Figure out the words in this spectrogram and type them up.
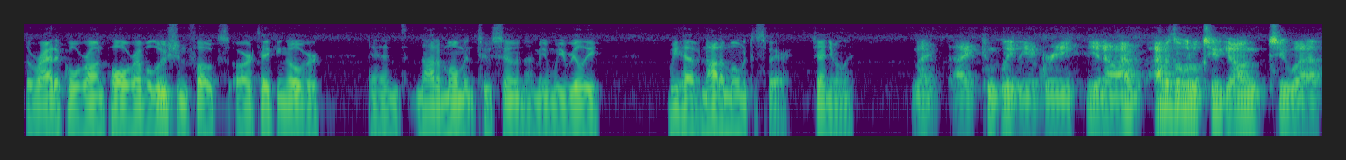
the radical ron paul revolution folks are taking over and not a moment too soon i mean we really we have not a moment to spare genuinely I, I completely agree. You know, I, I was a little too young to uh,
